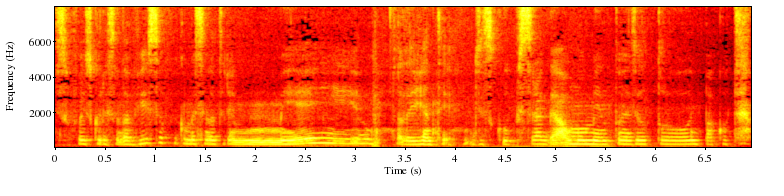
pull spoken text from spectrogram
Isso foi escurecendo a vista, eu fui começando a tremer e eu falei, gente, desculpe estragar o momento, mas eu tô empacotando.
